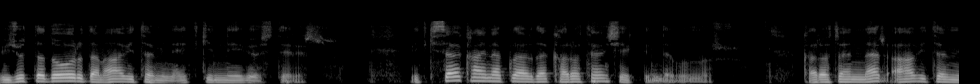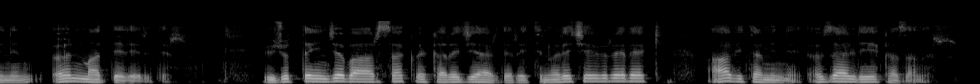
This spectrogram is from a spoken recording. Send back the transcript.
Vücutta doğrudan A vitamini etkinliği gösterir. Bitkisel kaynaklarda karoten şeklinde bulunur. Karotenler A vitaminin ön maddeleridir. Vücutta ince bağırsak ve karaciğerde retinole çevirerek A vitamini özelliği kazanır.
